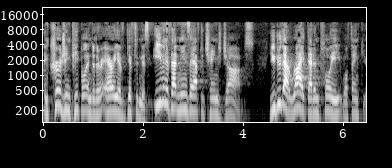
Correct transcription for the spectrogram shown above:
encouraging people into their area of giftedness, even if that means they have to change jobs. You do that right, that employee will thank you.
